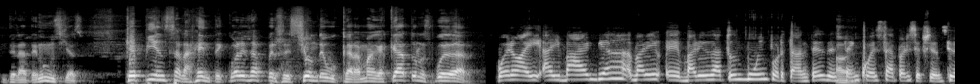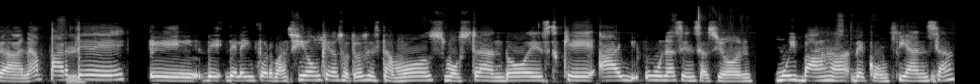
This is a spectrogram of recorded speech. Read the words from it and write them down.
de las denuncias. ¿Qué piensa la gente? ¿Cuál es la percepción de Bucaramanga? ¿Qué datos nos puede dar? Bueno, hay, hay eh, varios, datos muy importantes de esta encuesta de percepción ciudadana. Parte eh, de, de, la información que nosotros estamos mostrando es que hay una sensación muy baja de confianza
